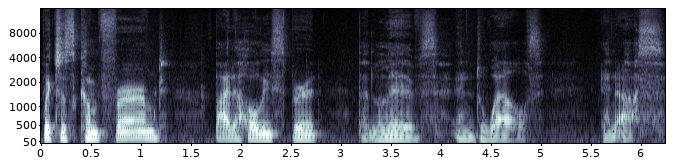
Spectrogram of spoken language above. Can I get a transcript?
which is confirmed by the Holy Spirit that lives and dwells in us.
